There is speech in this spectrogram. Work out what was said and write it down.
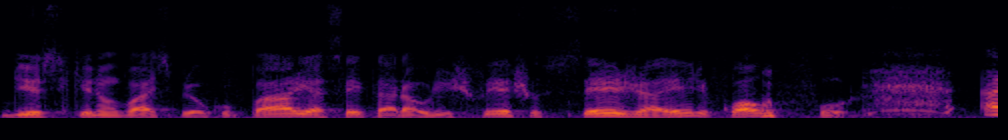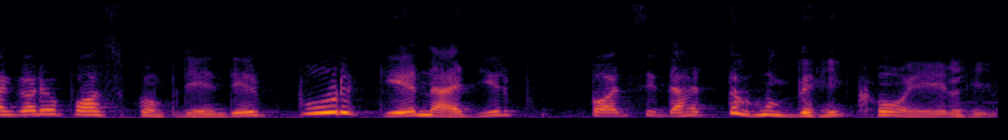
Disse que não vai se preocupar e aceitará o desfecho, seja ele qual for. Agora eu posso compreender por que Nadir pode se dar tão bem com ele.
